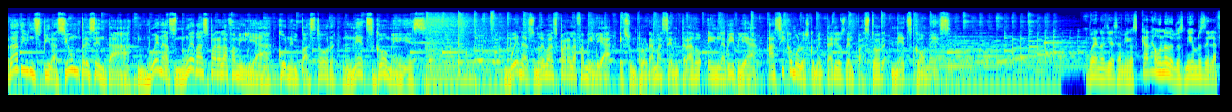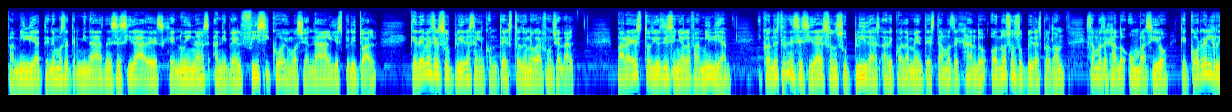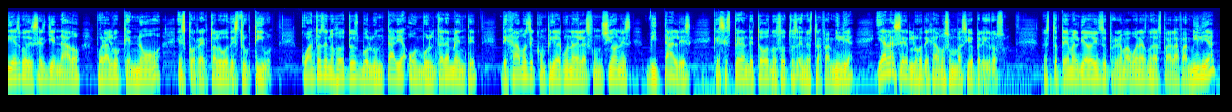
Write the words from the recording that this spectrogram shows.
Radio Inspiración presenta Buenas Nuevas para la Familia con el pastor Nets Gómez. Buenas Nuevas para la Familia es un programa centrado en la Biblia, así como los comentarios del pastor Nets Gómez. Buenos días amigos. Cada uno de los miembros de la familia tenemos determinadas necesidades genuinas a nivel físico, emocional y espiritual que deben ser suplidas en el contexto de un hogar funcional. Para esto Dios diseñó la familia y cuando estas necesidades son suplidas adecuadamente, estamos dejando, o no son suplidas, perdón, estamos dejando un vacío que corre el riesgo de ser llenado por algo que no es correcto, algo destructivo. ¿Cuántos de nosotros voluntaria o involuntariamente dejamos de cumplir alguna de las funciones vitales que se esperan de todos nosotros en nuestra familia y al hacerlo dejamos un vacío peligroso? Nuestro tema el día de hoy en su programa Buenas Nuevas para la Familia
